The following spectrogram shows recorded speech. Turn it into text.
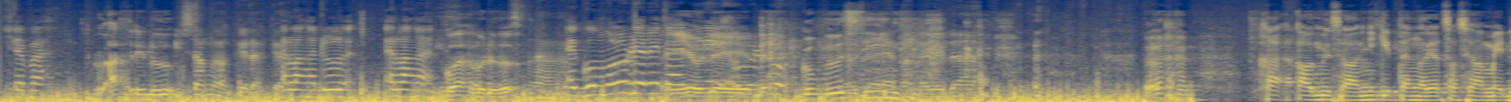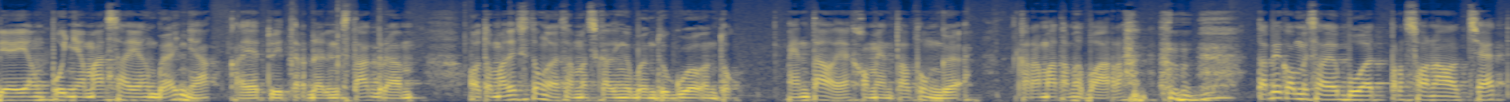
siapa Lu Asri dulu bisa nggak kira-kira Erlangga dulu Erlangga Gua gua dulu Nah, eh gue mulu dari tadi Ya udah ya udah. Gue pusing udah, udah, udah. Ka- kalau misalnya kita ngelihat sosial media yang punya masa yang banyak kayak Twitter dan Instagram, otomatis itu nggak sama sekali ngebantu gue untuk mental ya, kalau mental tuh nggak karena mah tambah parah. Tapi kalau misalnya buat personal chat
